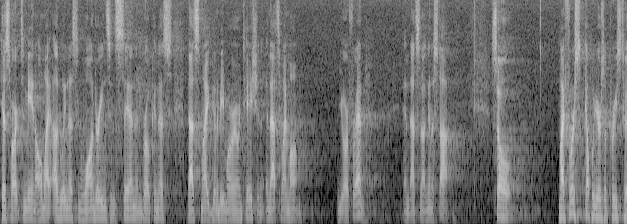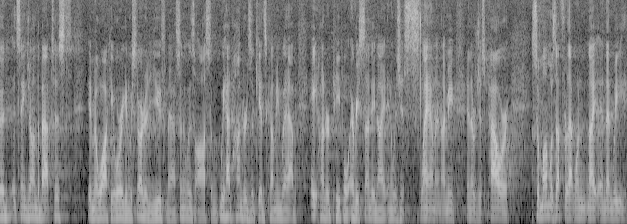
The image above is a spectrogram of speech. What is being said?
his heart to me in all my ugliness and wanderings and sin and brokenness. That's going to be my orientation, and that's my mom. You're a friend, and that's not going to stop. So, my first couple years of priesthood at St. John the Baptist in Milwaukie, Oregon, we started a youth mass, and it was awesome. We had hundreds of kids coming. We have 800 people every Sunday night, and it was just slamming. I mean, and there was just power. So mom was up for that one night, and then we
